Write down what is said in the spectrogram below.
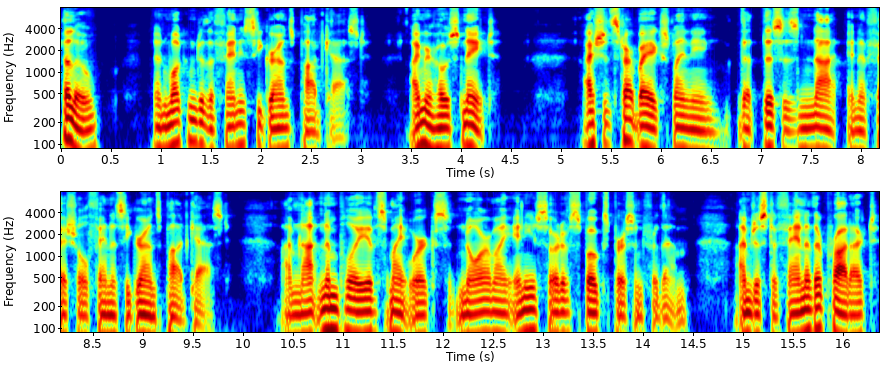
Hello, and welcome to the Fantasy Grounds podcast. I'm your host, Nate. I should start by explaining that this is not an official Fantasy Grounds podcast. I'm not an employee of Smiteworks, nor am I any sort of spokesperson for them. I'm just a fan of their product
